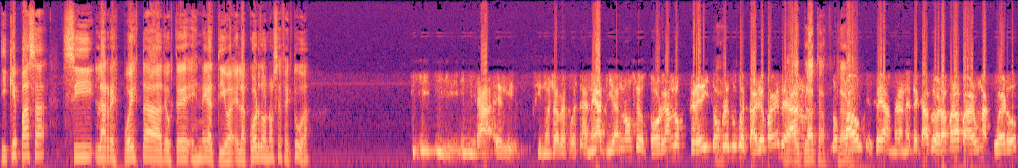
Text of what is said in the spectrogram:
¿Y qué pasa si la respuesta de ustedes es negativa? ¿El acuerdo no se efectúa? Y, y mira, el, si nuestra respuesta es negativa, no se otorgan los créditos presupuestarios para que se hagan los pagos que sean. En este caso era para pagar un acuerdo,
